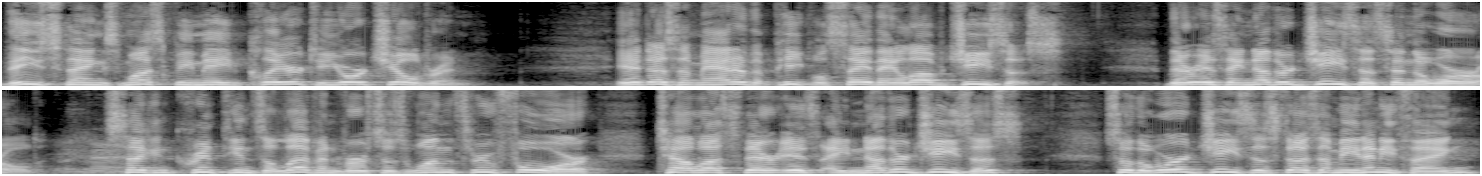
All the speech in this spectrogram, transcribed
These things must be made clear to your children. It doesn't matter that people say they love Jesus. There is another Jesus in the world. 2 Corinthians 11, verses 1 through 4, tell us there is another Jesus. So the word Jesus doesn't mean anything.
